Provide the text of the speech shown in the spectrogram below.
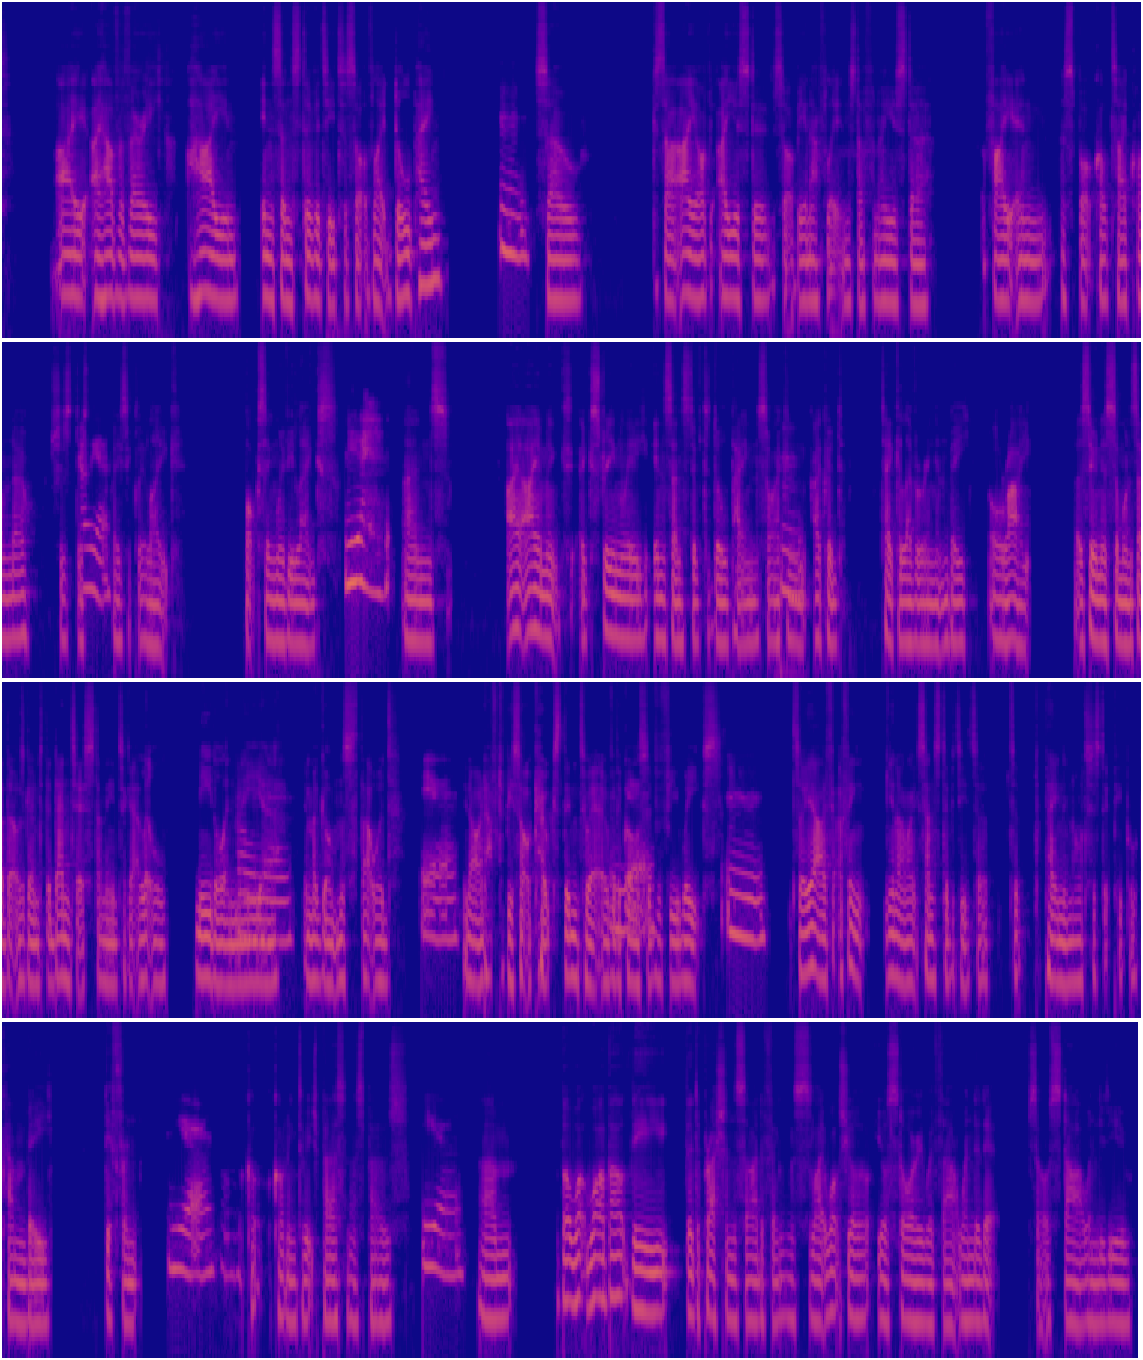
I I have a very high in, insensitivity to sort of like dull pain. Mm, So, because I, I I used to sort of be an athlete and stuff, and I used to fight in a sport called taekwondo, is just oh, yeah. basically like boxing with your legs. Yeah. And I I am ex- extremely insensitive to dull pain, so I can I could take a levering and be all right. But as soon as someone said that I was going to the dentist, I need to get a little needle in Oh, me uh, in my gums. That would Yeah. you know, I'd have to be sort of coaxed into it over the course Yeah. of a few weeks. Mm, So yeah, I, th- I think you know, like sensitivity to, to to pain in autistic people can be different yeah. according to each person, I suppose. Yeah. Um, but what what about the the depression side of things? Like, what's your your story with that? When did it sort of start? When did you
